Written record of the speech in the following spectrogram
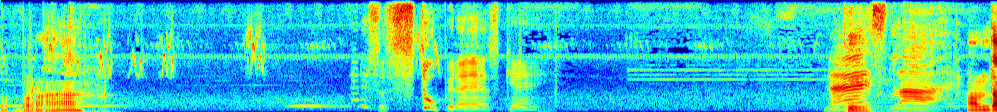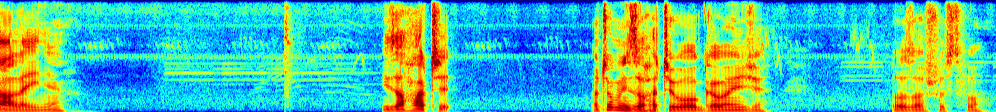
Dobra. Lie. Mam dalej, nie? I zahaczy... A czemu nie zahaczyło o gałęzie? Co za oszustwo?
